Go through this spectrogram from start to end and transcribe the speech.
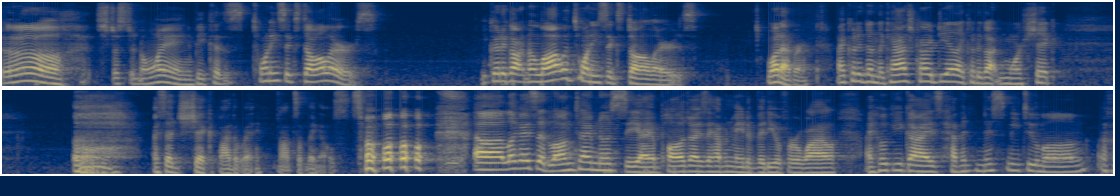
ugh, it's just annoying because $26. You could have gotten a lot with $26. Whatever. I could have done the cash card deal. I could have gotten more Schick. Ugh. I said Schick, by the way, not something else. So, uh, like I said, long time no see. I apologize I haven't made a video for a while. I hope you guys haven't missed me too long.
